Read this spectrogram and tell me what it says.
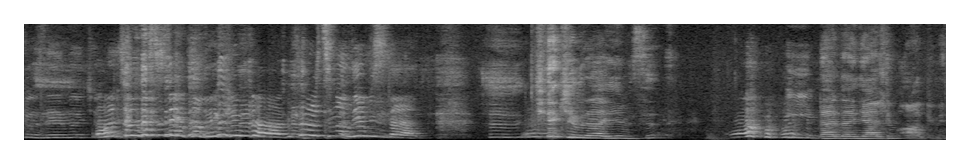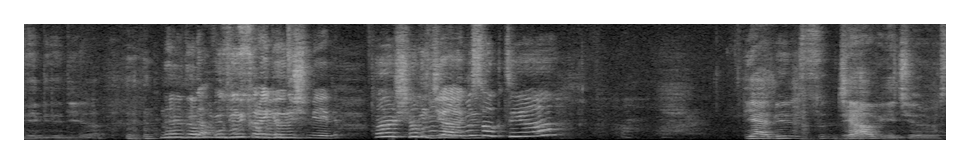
Gözlerimi açıyor. Artık nasıl zevk alıyor Kübra? Bütün hırsını alıyor bizden. Kübra iyi misin? İyiyim. Nereden geldim? Abimin evine diyor. Nereden Ya, bu uzun videoyu süre kabul- görüşmeyelim. Ha Rica mı ederim. soktu ya? Diğer bir su- cevabı geçiyoruz.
